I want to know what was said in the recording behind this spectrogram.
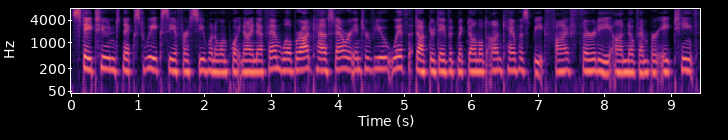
Stay tuned next week. CFRC 101.9 FM will broadcast our interview with Dr. David McDonald on Campus Beat 5:30 on November 18th.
